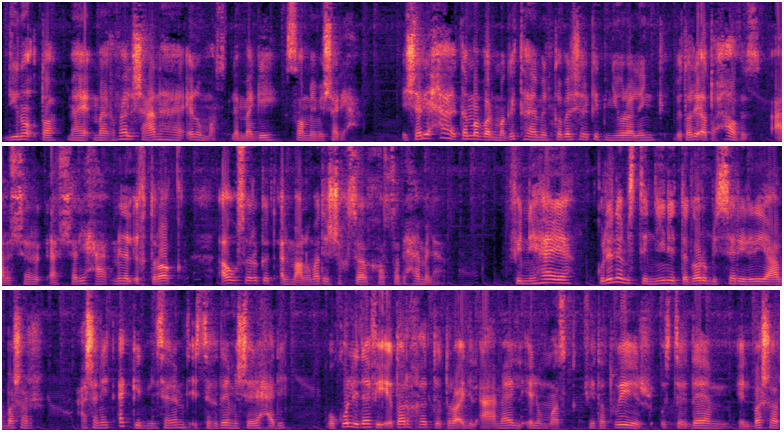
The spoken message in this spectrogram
دي نقطة ما غفلش عنها إيلون ماسك لما جه صمم الشريحة. الشريحة تم برمجتها من قبل شركة نيورالينك بطريقة تحافظ على الشريحة من الاختراق أو سرقة المعلومات الشخصية الخاصة بحاملها. في النهاية كلنا مستنيين التجارب السريرية على البشر عشان نتأكد من سلامة استخدام الشريحة دي وكل ده في إطار خطة رائد الأعمال إيلون ماسك في تطوير واستخدام البشر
